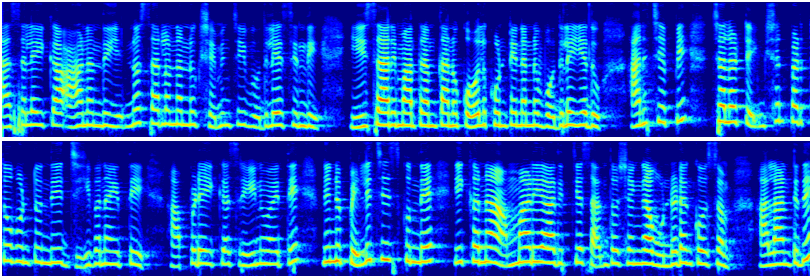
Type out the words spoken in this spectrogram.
అసలే ఇక ఆనంద్ ఎన్నోసార్లు నన్ను క్షమించి వదిలేసింది. ఈసారి మాత్రం తను కోలుకుంటే నన్ను వదిలేయదు అని చెప్పి చాలా టెన్షన్ పడుతూ ఉంటుంది జీవన అయితే. అప్పుడే ఇక శ్రీను అయితే నిన్ను పెళ్ళి చేసుకుందే ఇక నా అమ్మాడి ఆదిత్య సంతోషంగా ఉండడం కోసం. అలాంటిది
